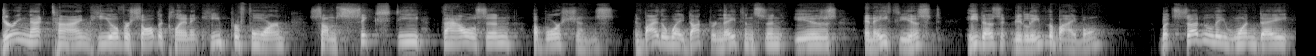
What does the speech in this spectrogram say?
During that time, he oversaw the clinic. He performed some 60,000 abortions. And by the way, Dr. Nathanson is an atheist. He doesn't believe the Bible. But suddenly one day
